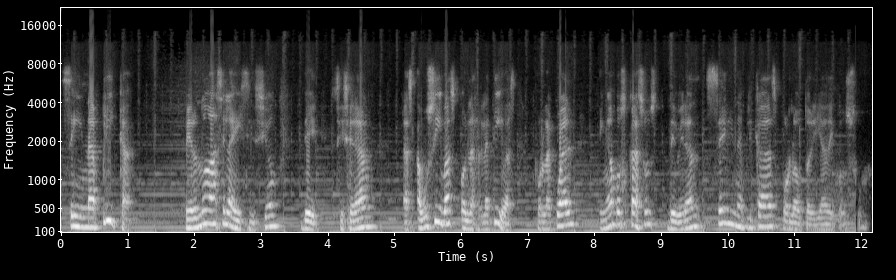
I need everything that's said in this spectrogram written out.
se inaplican, pero no hace la distinción de si serán las abusivas o las relativas, por la cual en ambos casos deberán ser inaplicadas por la autoridad de consumo.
